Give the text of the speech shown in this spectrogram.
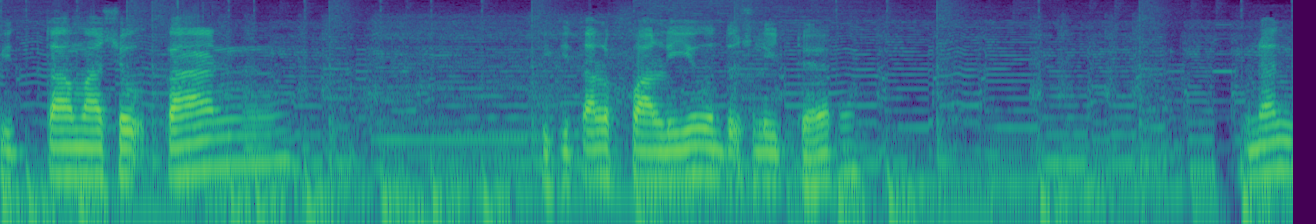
Kita masukkan digital value untuk slider. Kemudian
